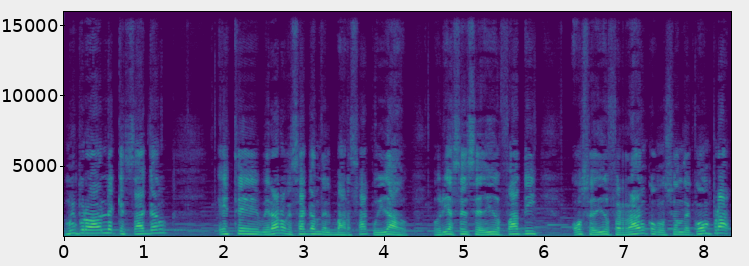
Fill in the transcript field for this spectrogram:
muy probable que salgan este verano, que salgan del Barça. Cuidado, podría ser cedido Fati o cedido Ferran con opción de compra.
